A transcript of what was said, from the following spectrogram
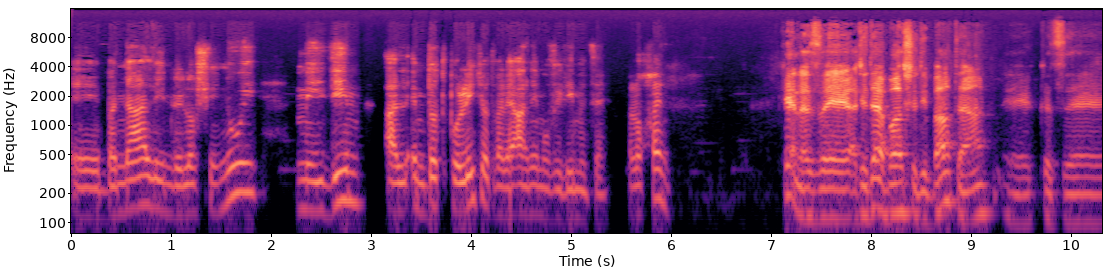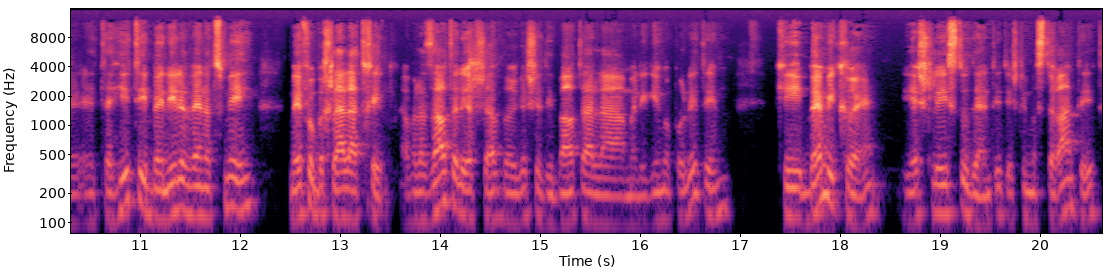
אה, בנאליים ללא שינוי, מעידים על עמדות פוליטיות ולאן הם מובילים את זה. הלא כן. אז uh, אתה יודע, בועז, שדיברת, uh, כזה תהיתי ביני לבין עצמי מאיפה בכלל להתחיל. אבל עזרת לי עכשיו ברגע שדיברת על המנהיגים הפוליטיים, כי במקרה יש לי סטודנטית, יש לי מסטרנטית,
